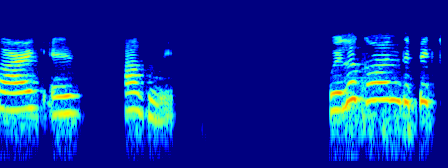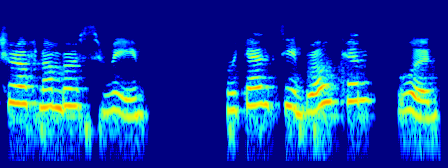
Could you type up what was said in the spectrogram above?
park is ugly. We look on the picture of number three. We can see broken wood.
